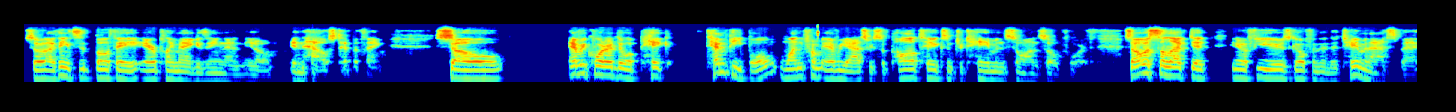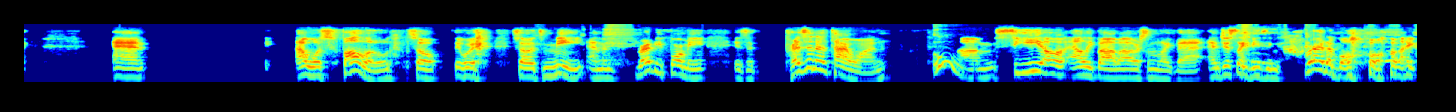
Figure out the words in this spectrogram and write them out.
So I think it's both a airplane magazine and you know in-house type of thing. So every quarter they will pick 10 people, one from every aspect, so politics, entertainment, so on and so forth. So I was selected, you know, a few years ago from the entertainment aspect. And I was followed. So it was so it's me, and then right before me is a president of Taiwan, um, CEO of Alibaba or something like that, and just like these incredible like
